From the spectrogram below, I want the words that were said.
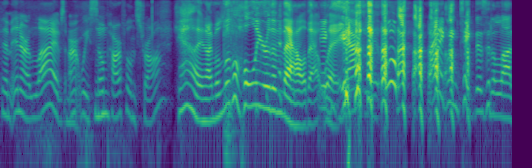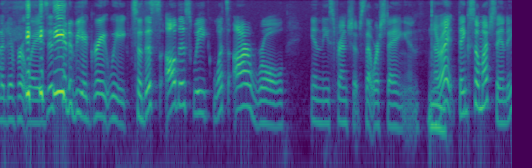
them in our lives, aren't we so mm-hmm. powerful and strong? Yeah, and I'm a little holier than thou that way. Exactly. I think we can take this in a lot of different ways. It's going to be a great week. So this all this week, what's our role in these friendships that we're staying in? Mm. All right. Thanks so much, Sandy.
